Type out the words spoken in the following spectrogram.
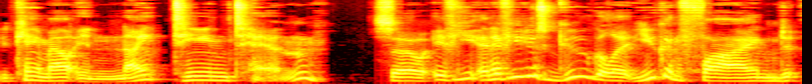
It came out in 1910. So if you and if you just Google it, you can find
